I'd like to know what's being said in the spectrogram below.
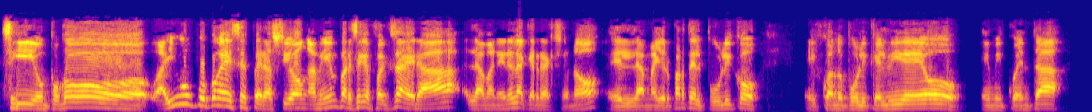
Sí, un poco, hay un poco de desesperación. A mí me parece que fue exagerada la manera en la que reaccionó. La mayor parte del público, eh, cuando publiqué el video en mi cuenta,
